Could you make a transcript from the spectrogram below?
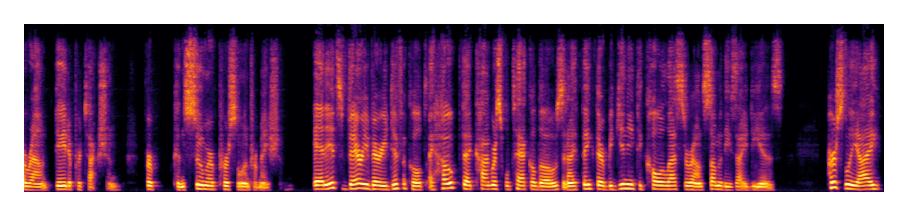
around data protection for consumer personal information? And it's very, very difficult. I hope that Congress will tackle those. And I think they're beginning to coalesce around some of these ideas. Personally, I,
